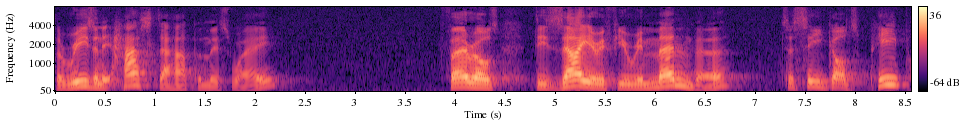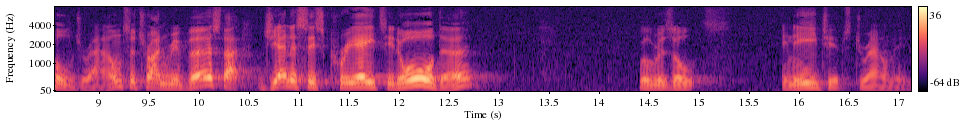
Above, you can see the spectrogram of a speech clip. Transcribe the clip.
The reason it has to happen this way, Pharaoh's desire, if you remember, to see God's people drown, to try and reverse that Genesis created order, will result in Egypt's drowning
